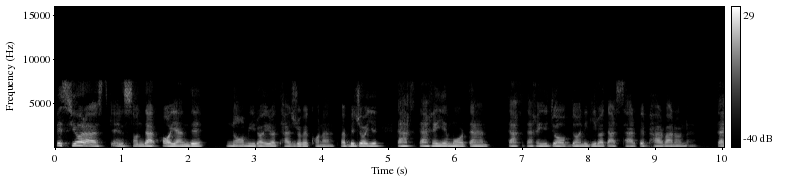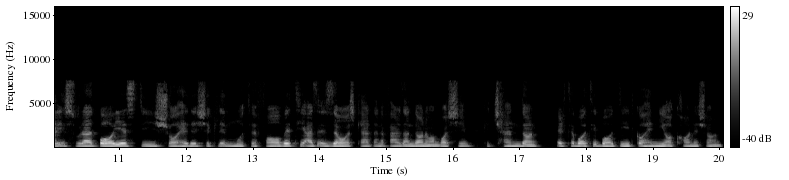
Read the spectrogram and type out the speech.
بسیار است که انسان در آینده نامیرایی را تجربه کند و به جای دغدغه مردن دغدغه جاودانگی را در سر بپروراند. در این صورت بایستی شاهد شکل متفاوتی از ازدواج کردن فرزندانمان باشیم که چندان ارتباطی با دیدگاه نیاکانشان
